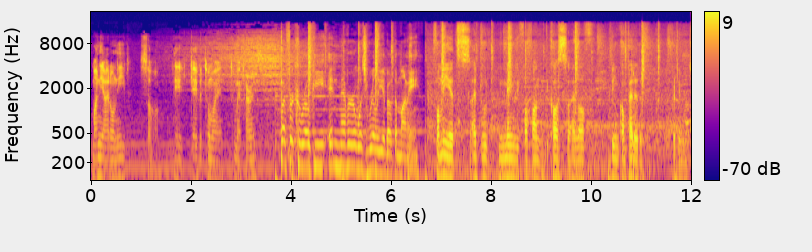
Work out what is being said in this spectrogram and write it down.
money I don't need, so they gave it to my to my parents. But for KuroKy, it never was really about the money. For me, it's I do it mainly for fun because I love being competitive, pretty much.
